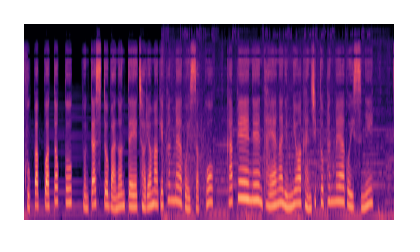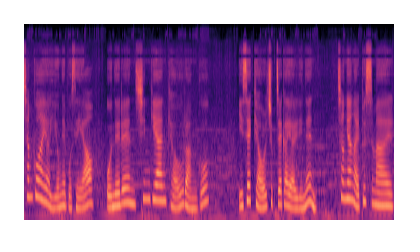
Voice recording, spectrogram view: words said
국밥과 떡국, 돈가스도 만원대에 저렴하게 판매하고 있었고 카페에는 다양한 음료와 간식도 판매하고 있으니 참고하여 이용해 보세요. 오늘은 신기한 겨울왕국 이색 겨울축제가 열리는 청양 알프스 마을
